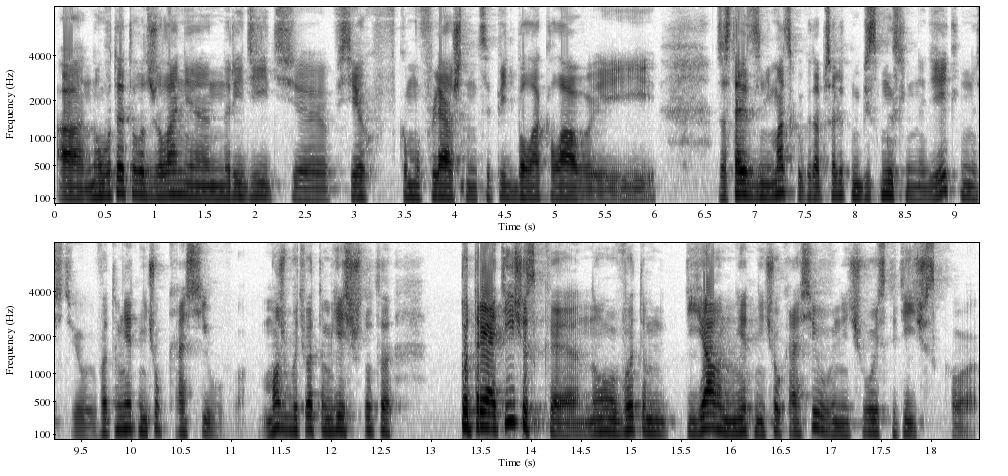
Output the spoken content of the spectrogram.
А, но вот это вот желание нарядить э, всех в камуфляж, нацепить балаклавы и заставить заниматься какой-то абсолютно бессмысленной деятельностью, в этом нет ничего красивого. Может быть, в этом есть что-то патриотическое, но в этом явно нет ничего красивого, ничего эстетического.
